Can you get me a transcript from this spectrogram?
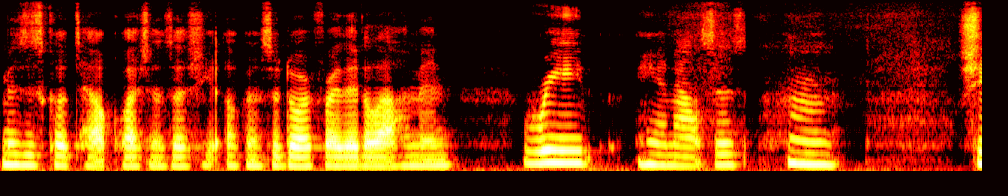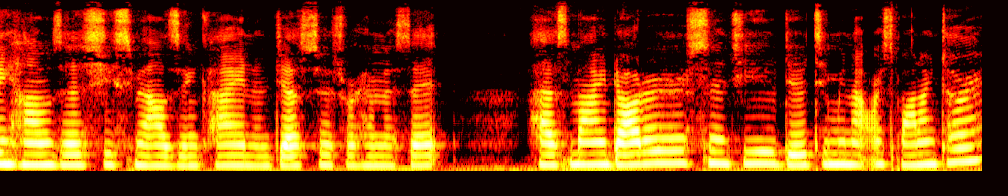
Mrs. Cotel questions as she opens the door further to allow him in. Reed, he announces. Hmm. She hums as she smiles in kind and gestures for him to sit. Has my daughter sent you due to me not responding to her?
